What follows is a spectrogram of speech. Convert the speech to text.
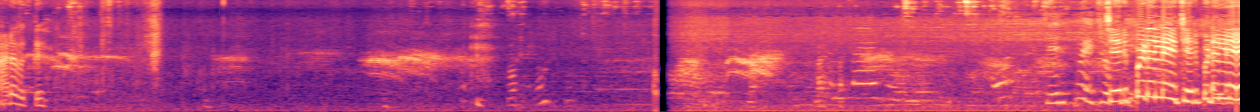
അവിടെ വെക്ക്. ചെരുപ്പിടല്ലേ ചെരുപ്പിടല്ലേ.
